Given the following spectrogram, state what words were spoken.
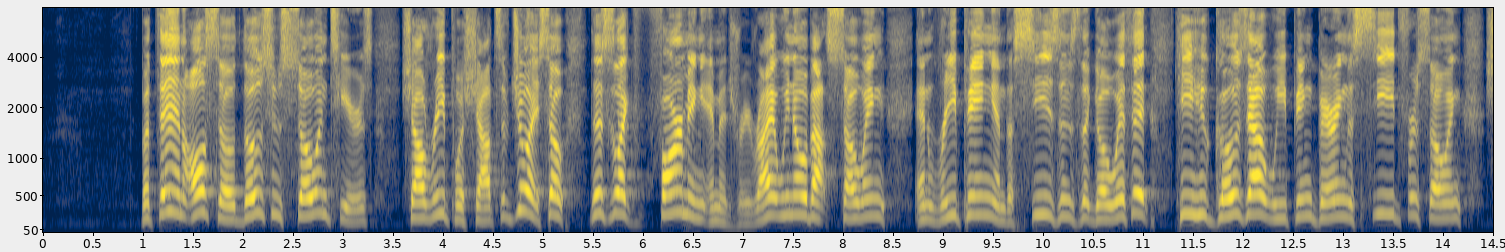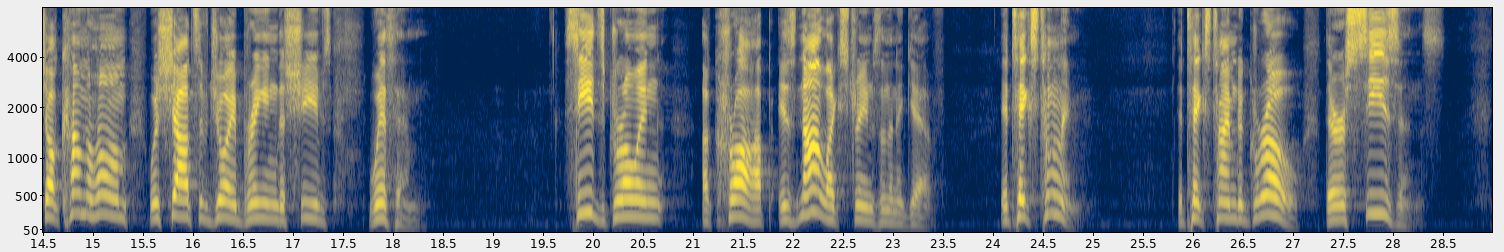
But then also, those who sow in tears shall reap with shouts of joy. So, this is like farming imagery, right? We know about sowing and reaping and the seasons that go with it. He who goes out weeping, bearing the seed for sowing, shall come home with shouts of joy, bringing the sheaves with him. Seeds growing a crop is not like streams in the Negev, it takes time. It takes time to grow. There are seasons.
